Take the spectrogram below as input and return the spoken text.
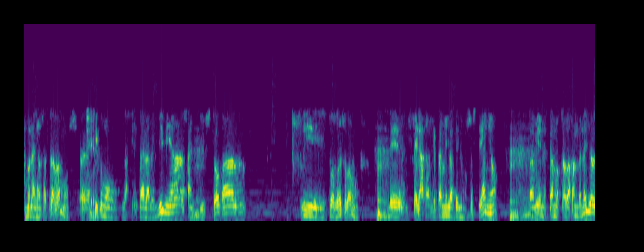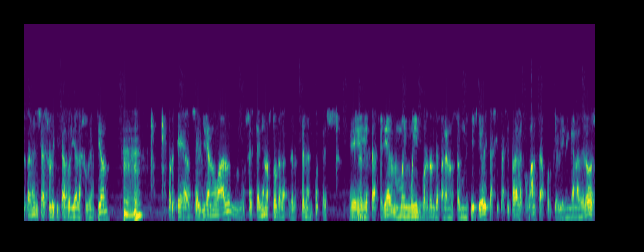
en años atrás, vamos. Eh, así como la fiesta de la vendimia, San Cristóbal y todo eso, vamos. De Ferada, que también la tenemos este año. También estamos trabajando en ello, también se ha solicitado ya la subvención. Porque al ser bianual, pues este año nos toca la celebración, entonces eh, esta feria es muy muy importante para nuestro municipio y casi casi para la comarca, porque vienen ganaderos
